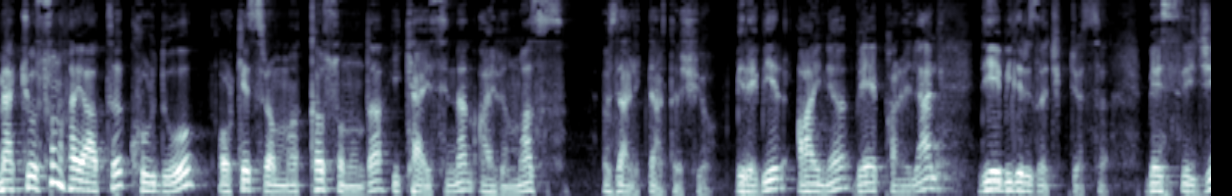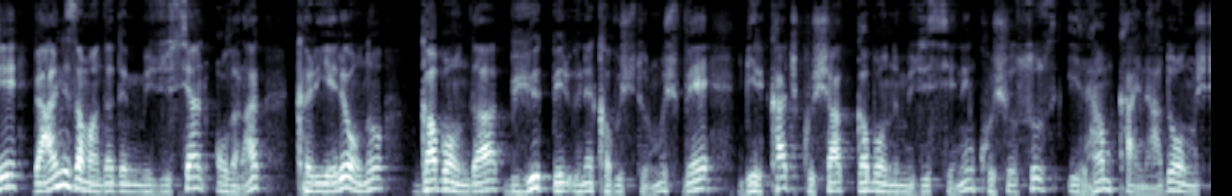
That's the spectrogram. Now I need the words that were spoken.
Mac hayatı kurduğu orkestra Makasso'nun da hikayesinden ayrılmaz özellikler taşıyor. Birebir aynı ve paralel diyebiliriz açıkçası. Besteci ve aynı zamanda da müzisyen olarak kariyeri onu Gabon'da büyük bir üne kavuşturmuş ve birkaç kuşak Gabonlu müzisyenin koşulsuz ilham kaynağı da olmuş.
